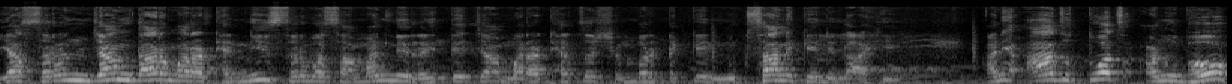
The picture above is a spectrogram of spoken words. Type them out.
या सरंजामदार मराठ्यांनी सर्वसामान्य रयतेच्या मराठ्याचं शंभर टक्के नुकसान केलेलं आहे. आणि आज तोच अनुभव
